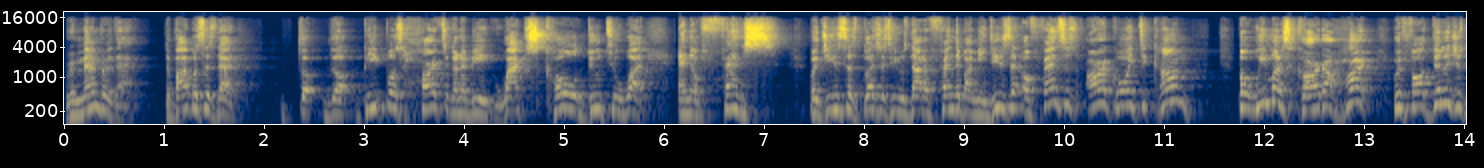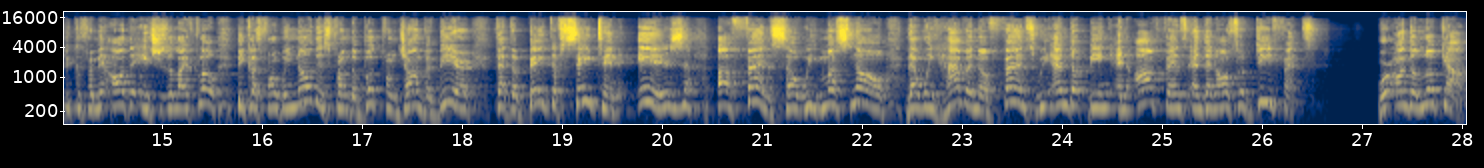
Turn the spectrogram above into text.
Remember that. The Bible says that the, the people's hearts are going to be wax cold due to what? An offense. But Jesus says, Blessed is he was not offended by me. Jesus said, Offenses are going to come. But we must guard our heart with all diligence because from it all the issues of life flow. Because for we know this from the book from John Bevere that the bait of Satan is offense. So we must know that we have an offense, we end up being an offense and then also defense. We're on the lookout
